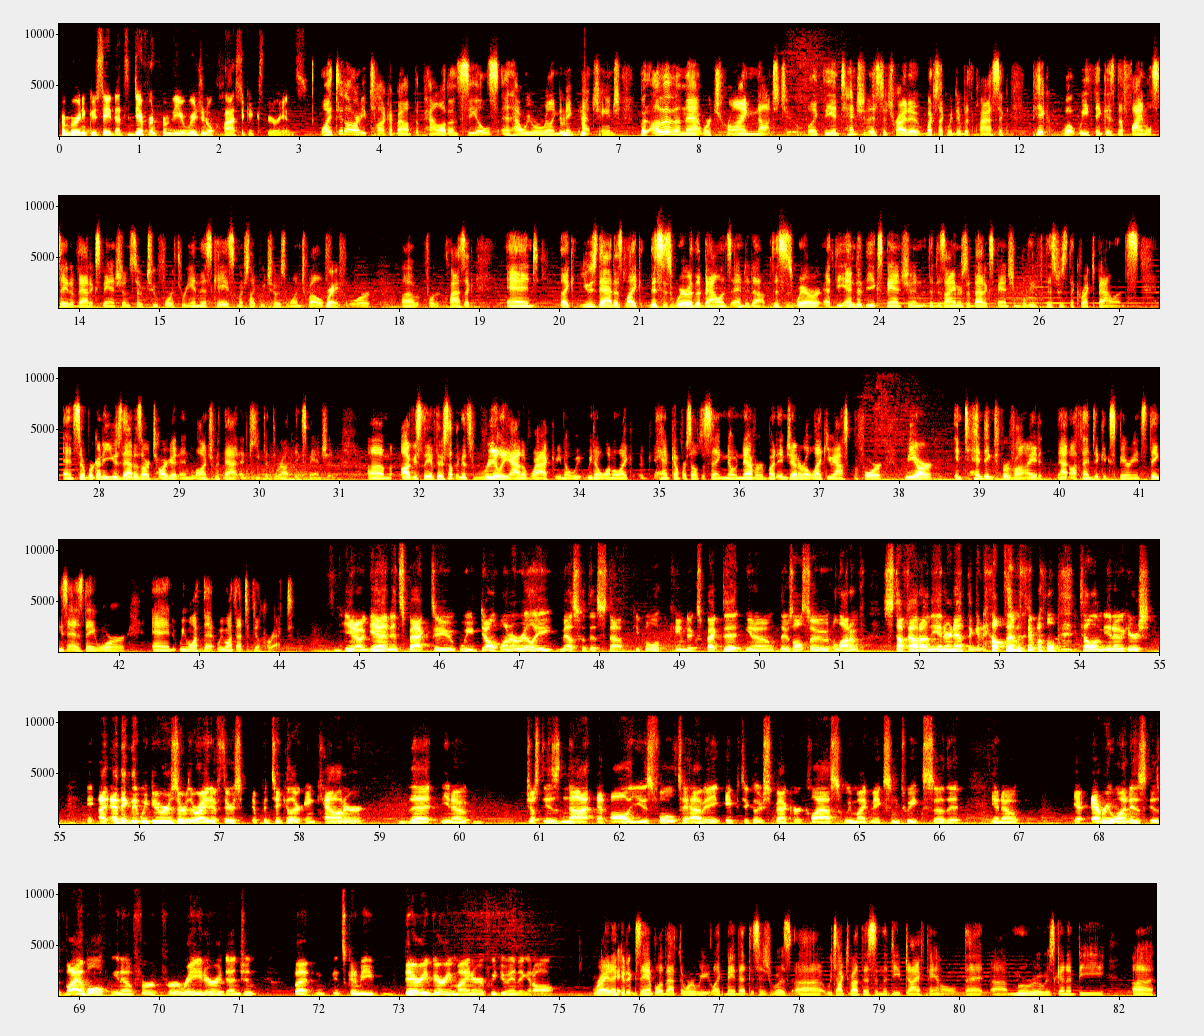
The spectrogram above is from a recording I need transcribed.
From Burning Crusade that's different from the original classic experience. Well, I did already talk about the Paladin seals and how we were willing to make that change, but other than that, we're trying not to. Like the intention is to try to, much like we did with Classic, pick what we think is the final state of that expansion. So two, four, three in this case, much like we chose 112 right. for uh, for Classic, and like use that as like this is where the balance ended up. This is where at the end of the expansion the designers of that expansion believed this was the correct balance. And so we're going to use that as our target and launch with that and keep it throughout the expansion. Um, obviously if there's something that's really out of whack you know we, we don't want to like handcuff ourselves to saying no never. But in general like you asked before we are intending to provide that authentic experience things as they were. And we want that we want that to feel correct you know, again, it's back to we don't want to really mess with this stuff. People came to expect it. You know, there's also a lot of stuff out on the internet that can help them that will tell them, you know, here's. I, I think that we do reserve the right if there's a particular encounter that you know just is not at all useful to have a, a particular spec or class, we might make some tweaks so that you know everyone is is viable, you know, for for a raid or a dungeon. But it's going to be very very minor if we do anything at all. Right. A good example of that, where we like made that decision was uh, we talked about this in the deep dive panel that uh, M'uru is going to be uh,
